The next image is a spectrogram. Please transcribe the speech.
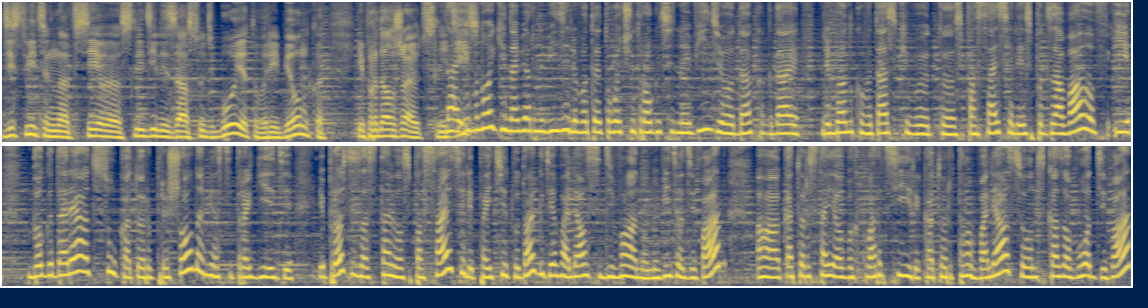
действительно все следили за судьбой этого ребенка и продолжают следить. Да, и многие, наверное, видели вот это очень трогательное видео, да, когда ребенка вытаскивают э, спасатели из-под завалов, и благодаря отцу, который пришел на место трагедии и просто заставил спасателей пойти туда, где валялся диван. Он увидел диван, а, который стоял в их квартире, который там валялся, он сказал, вот диван,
